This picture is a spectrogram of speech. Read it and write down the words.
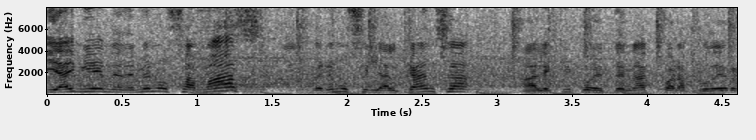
y ahí viene de menos a más. Veremos si le alcanza al equipo de Tenac para poder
